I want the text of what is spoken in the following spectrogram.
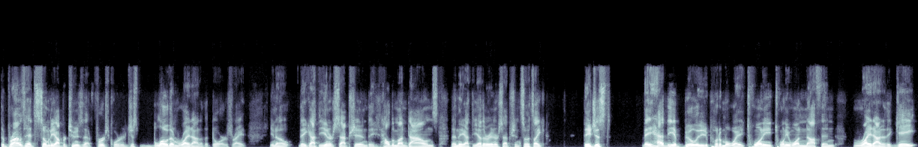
the Browns had so many opportunities in that first quarter, just blow them right out of the doors, right? You know, they got the interception, they held them on downs, then they got the other interception. So it's like they just they had the ability to put them away 20, 21 nothing right out of the gate.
